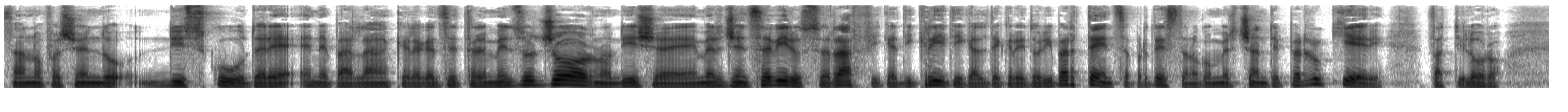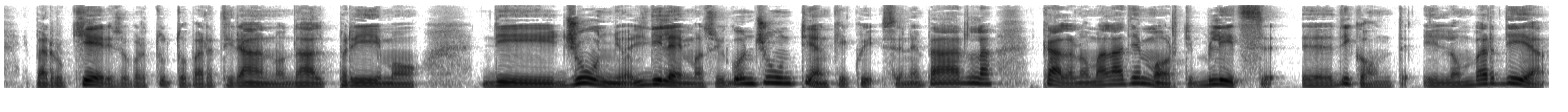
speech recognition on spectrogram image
stanno facendo discutere e ne parla anche la Gazzetta del Mezzogiorno, dice emergenza virus, raffica di critica al decreto ripartenza, protestano commercianti e parrucchieri, infatti loro i parrucchieri soprattutto partiranno dal primo di giugno, il dilemma sui congiunti, anche qui se ne parla, calano malati e morti, blitz eh, di Conte in Lombardia,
